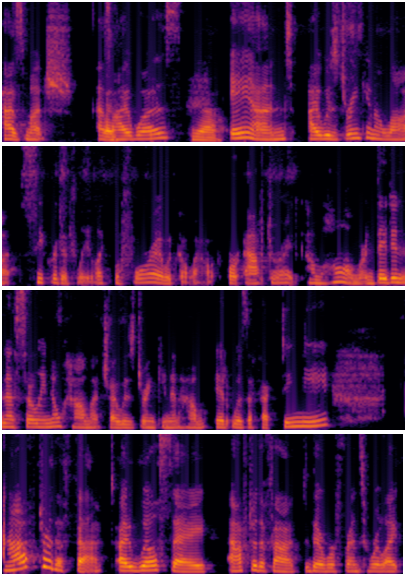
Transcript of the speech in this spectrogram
as much as I, I was yeah and i was drinking a lot secretively like before i would go out or after i'd come home or they didn't necessarily know how much i was drinking and how it was affecting me after the fact, I will say, after the fact, there were friends who were like,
